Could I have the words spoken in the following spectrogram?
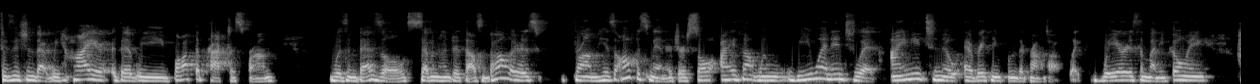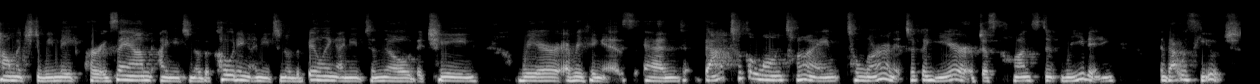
physician that we hired, that we bought the practice from, was embezzled $700,000 from his office manager. So I thought when we went into it, I need to know everything from the ground up. Like, where is the money going? How much do we make per exam? I need to know the coding. I need to know the billing. I need to know the chain where everything is. And that took a long time to learn. It took a year of just constant reading, and that was huge.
